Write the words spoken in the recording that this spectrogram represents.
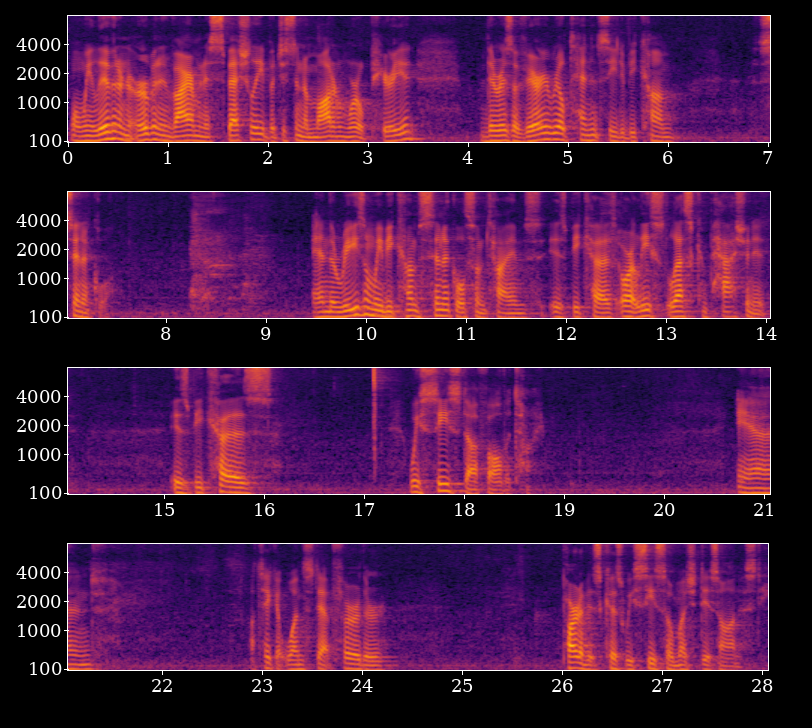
When we live in an urban environment, especially, but just in a modern world period, there is a very real tendency to become cynical. And the reason we become cynical sometimes is because, or at least less compassionate, is because we see stuff all the time. And I'll take it one step further. Part of it's because we see so much dishonesty.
